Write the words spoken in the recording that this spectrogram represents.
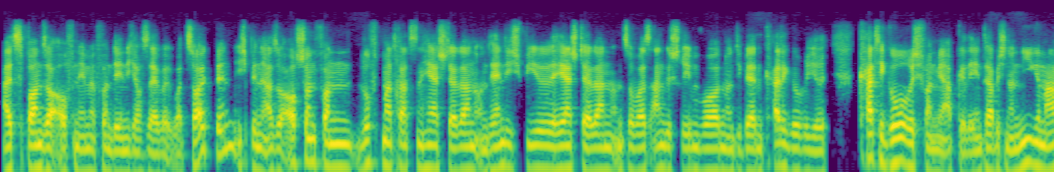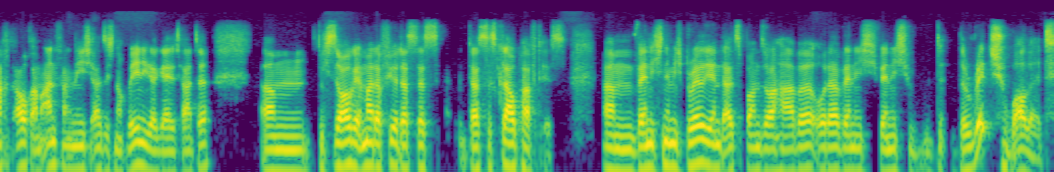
als Sponsor aufnehme, von denen ich auch selber überzeugt bin. Ich bin also auch schon von Luftmatratzenherstellern und Handyspielherstellern und sowas angeschrieben worden und die werden kategorisch von mir abgelehnt. Habe ich noch nie gemacht, auch am Anfang nicht, als ich noch weniger Geld hatte. Ähm, ich sorge immer dafür, dass das, dass das glaubhaft ist. Ähm, wenn ich nämlich Brilliant als Sponsor habe oder wenn ich, wenn ich The Rich Wallet,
